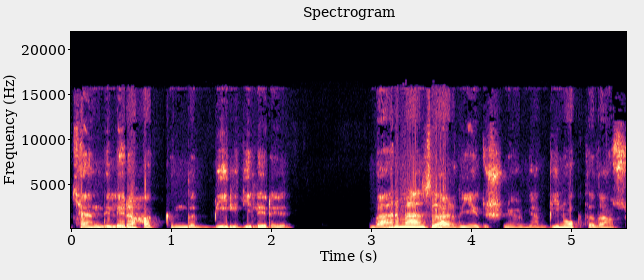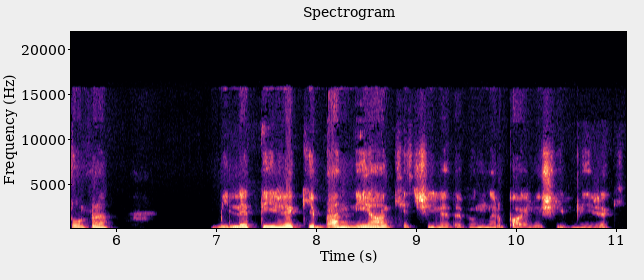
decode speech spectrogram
kendileri hakkında bilgileri vermezler diye düşünüyorum. Yani bir noktadan sonra millet diyecek ki ben niye anketçiyle de bunları paylaşayım diyecek.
